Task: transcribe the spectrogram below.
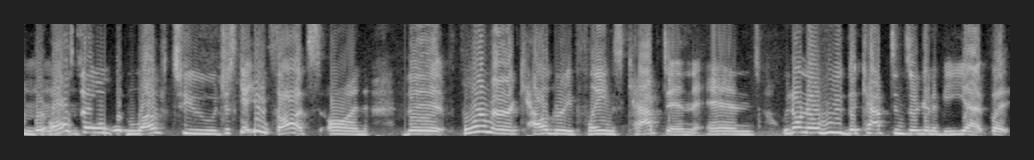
mm-hmm. but also would love to just get your thoughts on the former Calgary Flames captain. And we don't know who the captains are going to be yet, but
